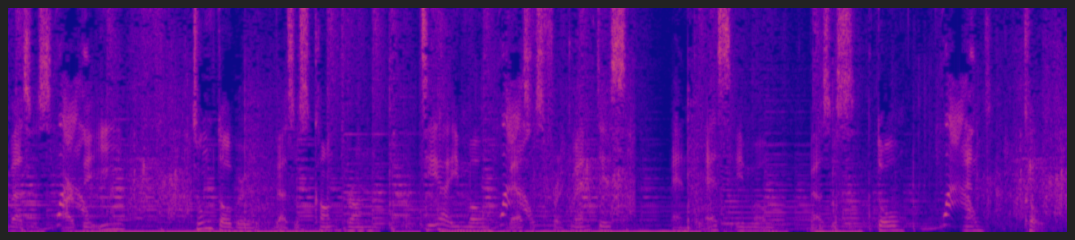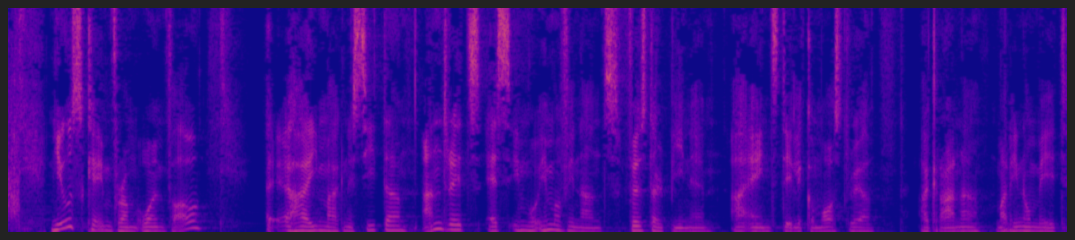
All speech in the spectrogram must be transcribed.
versus RBI, Zumtobel versus Kontron, CA Immo versus Frequentis, and S Immo versus Do and Co. News came from OMV, RHI uh, Magnesita, Andritz, S Immo Immofinanz, Voestalpine, A1 Telekom Austria, Agrana, Marinomed,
